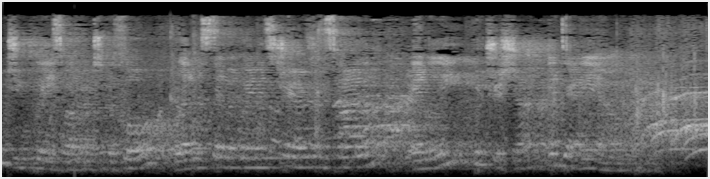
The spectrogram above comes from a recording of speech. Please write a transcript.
would you please welcome to the floor level 7 women's trio from Skylar, Emily, Patricia and Danielle.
